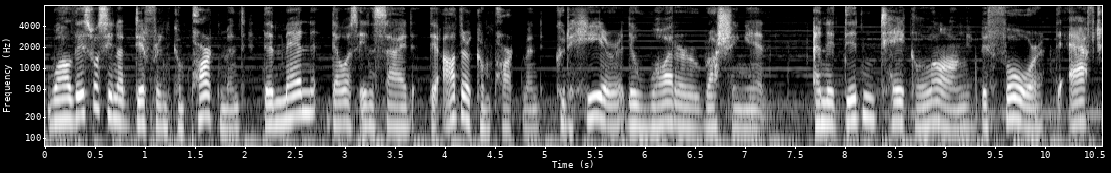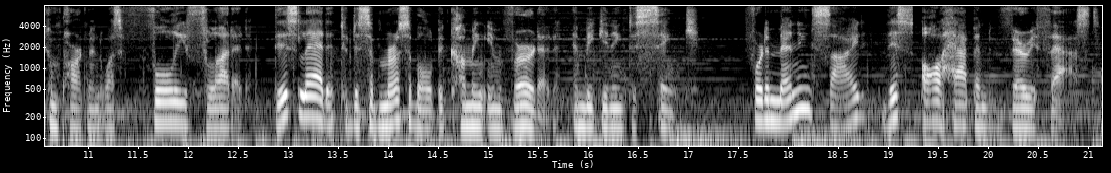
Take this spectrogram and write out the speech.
While this was in a different compartment, the men that was inside the other compartment could hear the water rushing in and it didn't take long before the aft compartment was fully flooded. This led to the submersible becoming inverted and beginning to sink. For the men inside, this all happened very fast.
